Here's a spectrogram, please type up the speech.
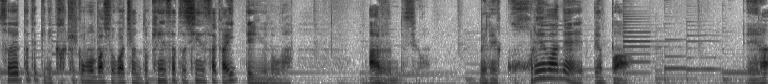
そういった時に駆け込む場所がちゃんと検察審査会っていうのがあるんですよ。でねこれはねやっぱ偉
